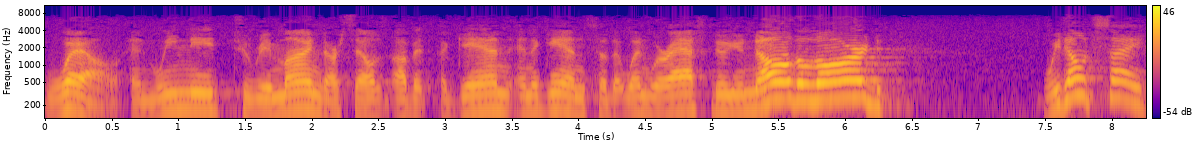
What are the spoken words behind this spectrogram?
well. And we need to remind ourselves of it again and again so that when we're asked, do you know the Lord? We don't say,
